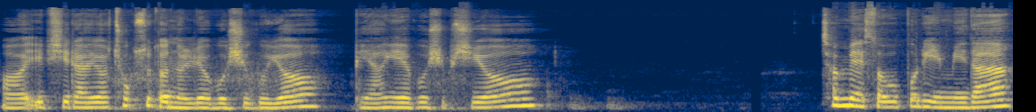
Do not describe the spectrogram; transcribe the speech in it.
어, 입실하여 촉수도 늘려보시고요. 배양해 보십시오. 천매소 뿌리입니다.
